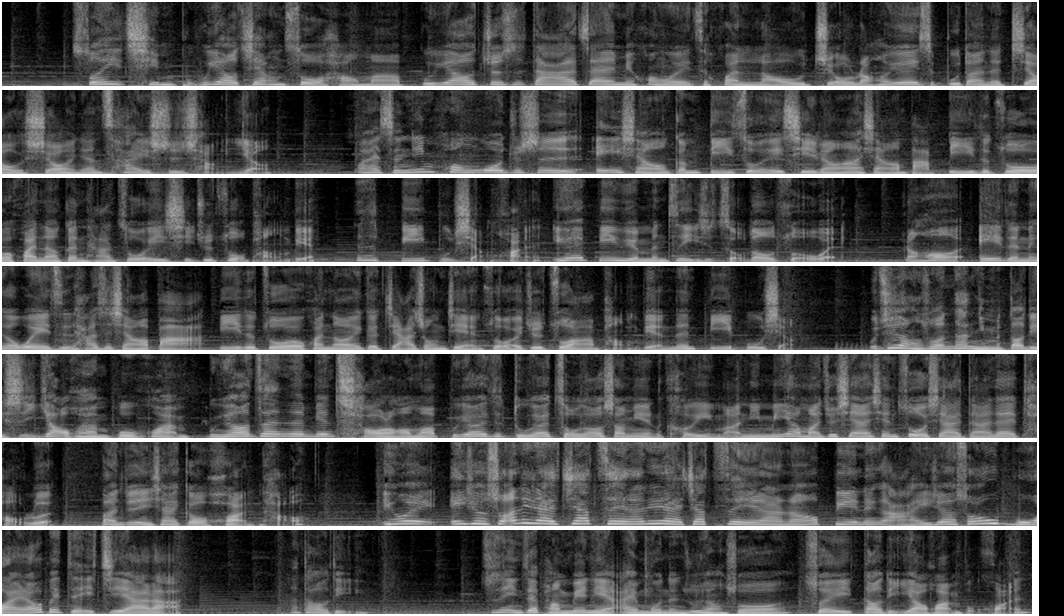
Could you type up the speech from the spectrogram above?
所以请不要这样做好吗？不要就是大家在那边换位置换老久，然后又一直不断的叫嚣，很像菜市场一样。我还曾经碰过，就是 A 想要跟 B 坐一起，然后他想要把 B 的座位换到跟他坐一起，就坐旁边。但是 B 不想换，因为 B 原本自己是走到座位，然后 A 的那个位置他是想要把 B 的座位换到一个夹中间的座位，就坐他旁边。但 B 不想，我就想说，那你们到底是要换不换？不要在那边吵了好吗？不要一直堵在走道上面，可以吗？你们要么就现在先坐下来，等下再讨论，不然就你现在给我换好。因为 A 就说啊，你来加这啦，你来加这啦，然后 B 那个阿姨就说我不爱，然后被这加啦。那到底就是你在旁边，你也爱莫能助，想说，所以到底要换不换？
